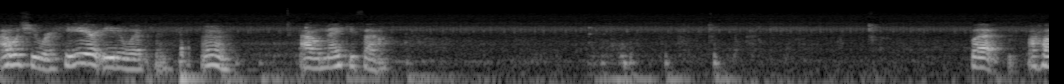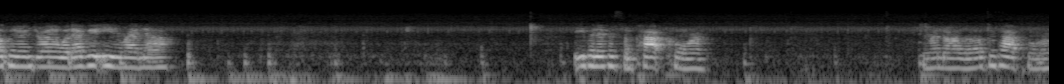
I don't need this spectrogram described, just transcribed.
I wish you were here eating with me. Mm. I would make you some. But I hope you're enjoying whatever you're eating right now. Even if it's some popcorn. I know I love some popcorn.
